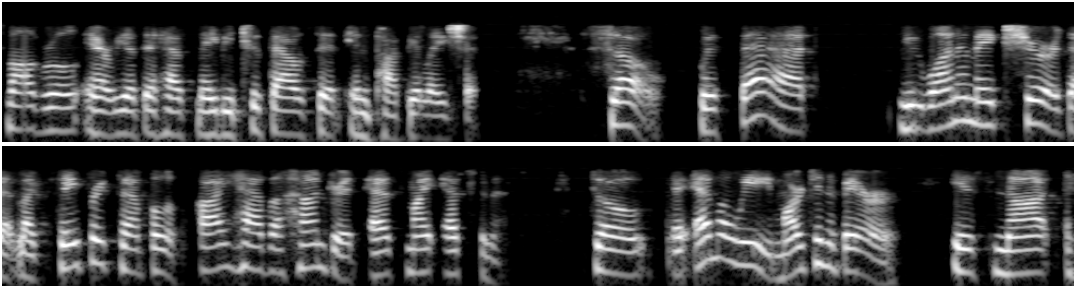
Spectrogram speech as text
small rural area that has maybe 2,000 in population. So with that, you want to make sure that, like, say, for example, if I have 100 as my estimate, so the MOE, margin of error, is not a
